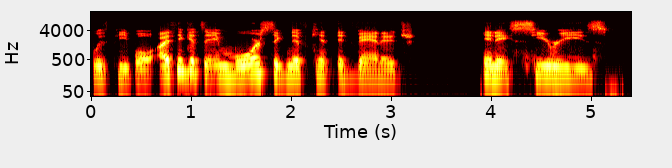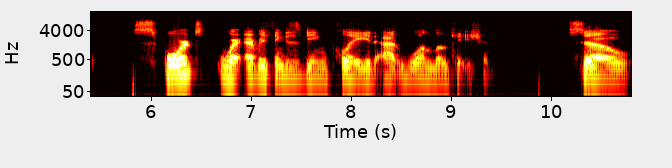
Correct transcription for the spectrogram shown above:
with people. I think it's a more significant advantage in a series sport where everything is being played at one location. So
